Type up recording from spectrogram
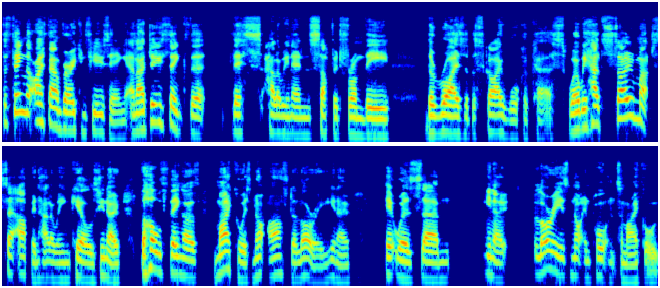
the thing that I found very confusing, and I do think that this Halloween Ends suffered from the the rise of the Skywalker curse, where we had so much set up in Halloween Kills. You know, the whole thing of Michael is not after Laurie. You know, it was, um, you know, Laurie is not important to Michael.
